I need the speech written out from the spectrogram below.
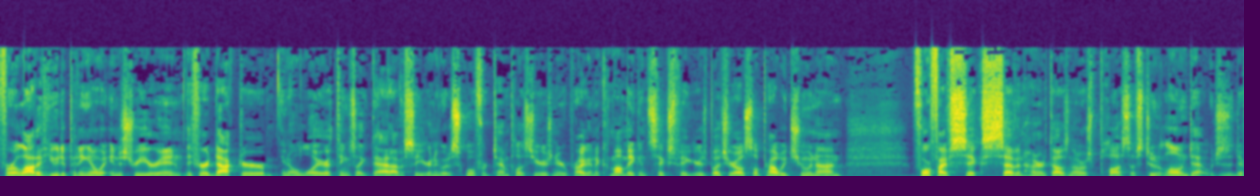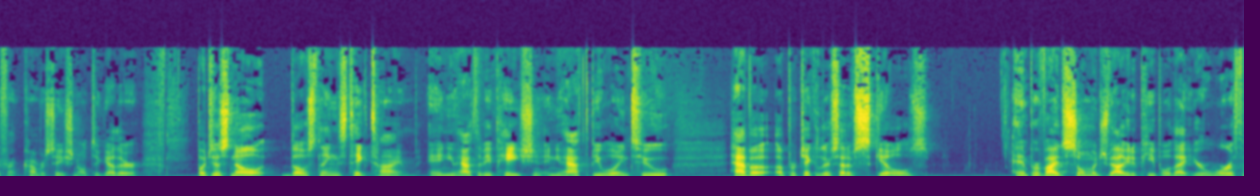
for a lot of you, depending on what industry you're in, if you're a doctor, you know, lawyer, things like that, obviously you're going to go to school for 10 plus years and you're probably going to come out making six figures, but you're also probably chewing on four, five, six, seven hundred thousand dollars plus of student loan debt, which is a different conversation altogether. But just know those things take time, and you have to be patient, and you have to be willing to have a, a particular set of skills and provide so much value to people that you're worth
